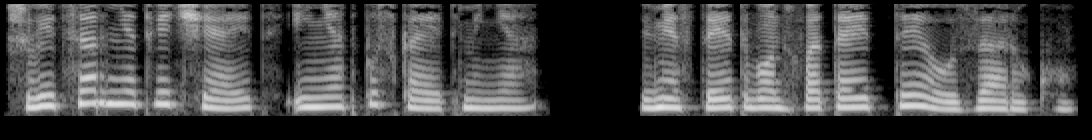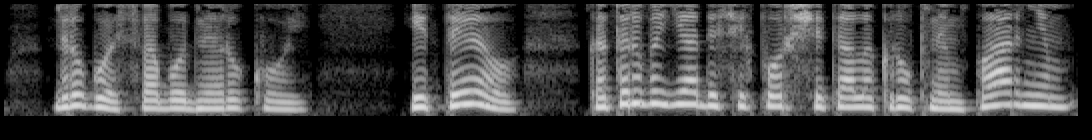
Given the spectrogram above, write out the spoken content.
Швейцар не отвечает и не отпускает меня. Вместо этого он хватает Тео за руку, другой свободной рукой. И Тео, которого я до сих пор считала крупным парнем,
